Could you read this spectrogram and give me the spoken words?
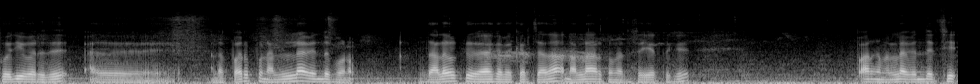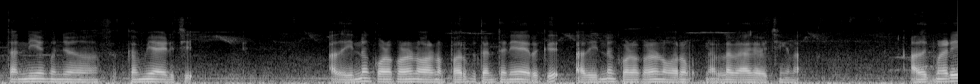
கொதி வருது. அது அந்த பருப்பு நல்லா வெந்து போகணும். அந்த அளவுக்கு வேக வைக்கிறச்சா தான் நல்லாயிருக்கும் அதை செய்கிறதுக்கு பாருங்கள் நல்லா வெந்துடுச்சு தண்ணியும் கொஞ்சம் கம்மியாயிடுச்சு. அது இன்னும் குழ குழன்னு வரணும். பருப்பு தனித்தனியாக இருக்குது அது இன்னும் குழ குழன்னு வரும். நல்லா வேக வச்சிங்கன்னா. அதுக்கு முன்னாடி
